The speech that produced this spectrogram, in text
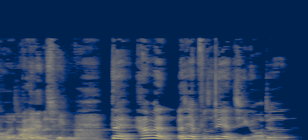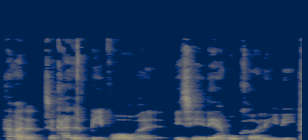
伙伴练琴吗？对他们，而且不是练琴哦，就是他们就开始逼迫我们一起练乌克丽丽。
